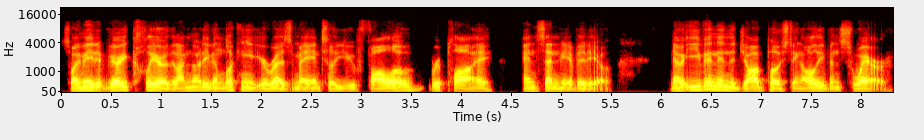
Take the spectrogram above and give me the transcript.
So I made it very clear that I'm not even looking at your resume until you follow, reply, and send me a video. Now, even in the job posting, I'll even swear.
